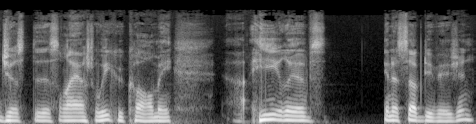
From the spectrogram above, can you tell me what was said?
just this last week who called me. Uh, he lives in a subdivision.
